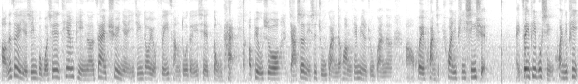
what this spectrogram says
好，那这个野心勃勃，其实天平呢，在去年已经都有非常多的一些动态。好，譬如说，假设你是主管的话，我们天平的主管呢，啊，会换换一批新血。哎这一批不行，换一批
